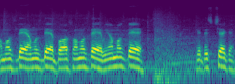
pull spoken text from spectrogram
Almost there, almost there, boss. Almost there. We almost there. Get this chicken.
